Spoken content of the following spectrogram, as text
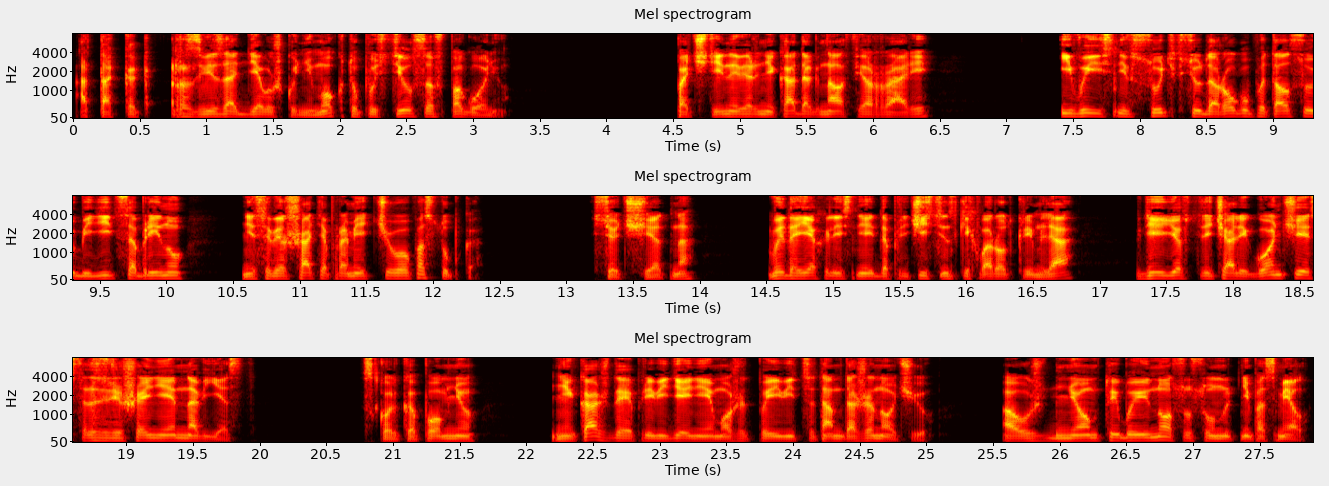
А так как развязать девушку не мог, то пустился в погоню почти наверняка догнал Феррари и, выяснив суть, всю дорогу пытался убедить Сабрину не совершать опрометчивого поступка. Все тщетно. Вы доехали с ней до Причистинских ворот Кремля, где ее встречали гончие с разрешением на въезд. Сколько помню, не каждое привидение может появиться там даже ночью, а уж днем ты бы и носу сунуть не посмел.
